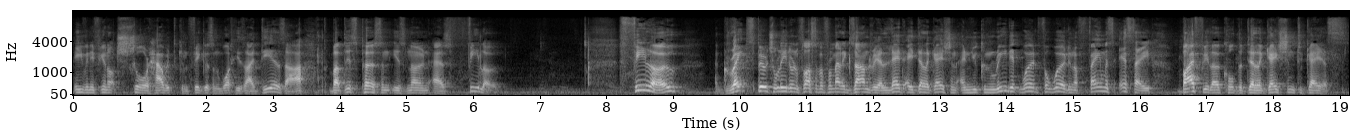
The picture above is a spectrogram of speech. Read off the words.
even if you're not sure how it configures and what his ideas are. But this person is known as Philo. Philo a great spiritual leader and philosopher from Alexandria led a delegation, and you can read it word for word in a famous essay by Philo called The Delegation to Gaius.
